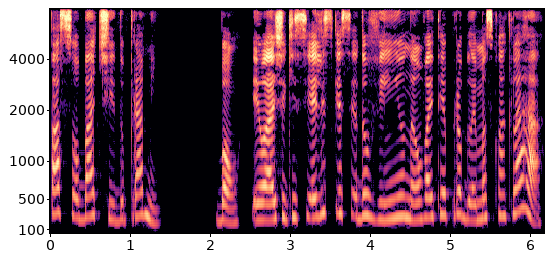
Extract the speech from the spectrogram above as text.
passou batido para mim. Bom, eu acho que se ele esquecer do vinho, não vai ter problemas com a Clara.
